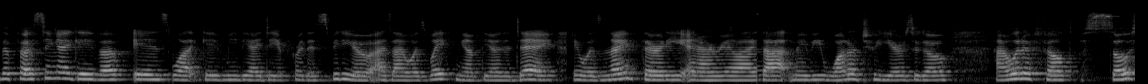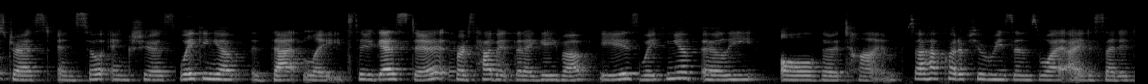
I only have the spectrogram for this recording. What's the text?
The first thing I gave up is what gave me the idea for this video as I was waking up the other day. It was 9.30 and I realized that maybe one or two years ago I would have felt so stressed and so anxious waking up that late. So you guessed it, first habit that I gave up is waking up early all the time. So I have quite a few reasons why I decided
